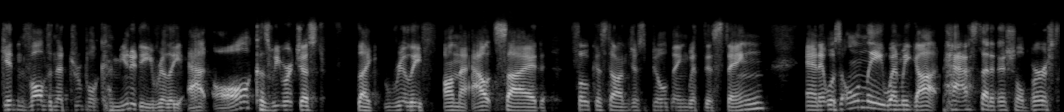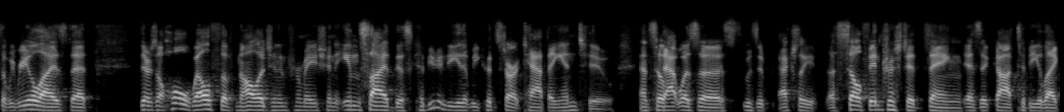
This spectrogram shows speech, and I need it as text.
get involved in the drupal community really at all because we were just like really on the outside focused on just building with this thing. And it was only when we got past that initial burst that we realized that there's a whole wealth of knowledge and information inside this community that we could start tapping into. And so that was a was actually a self-interested thing as it got to be like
